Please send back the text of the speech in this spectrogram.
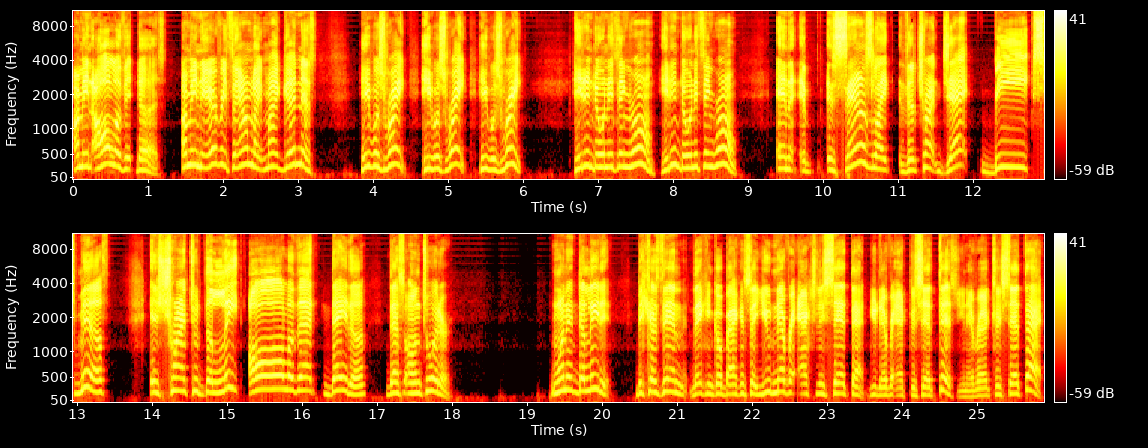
I mean, all of it does. I mean, everything. I'm like, my goodness, he was right. He was right. He was right. He didn't do anything wrong. He didn't do anything wrong. And it, it sounds like they're trying, Jack B. Smith is trying to delete all of that data that's on Twitter. Want it deleted because then they can go back and say, you never actually said that. You never actually said this. You never actually said that.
